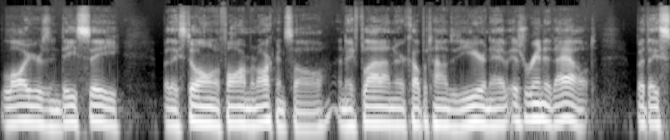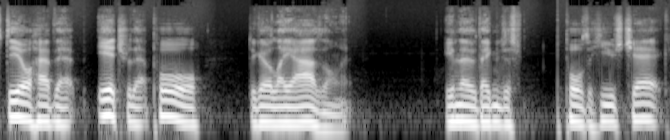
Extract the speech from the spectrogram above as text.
lawyers in D.C., but they still own a farm in Arkansas, and they fly down there a couple times a year, and have, it's rented out, but they still have that itch or that pull to go lay eyes on it, even though they can just pulls a huge check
